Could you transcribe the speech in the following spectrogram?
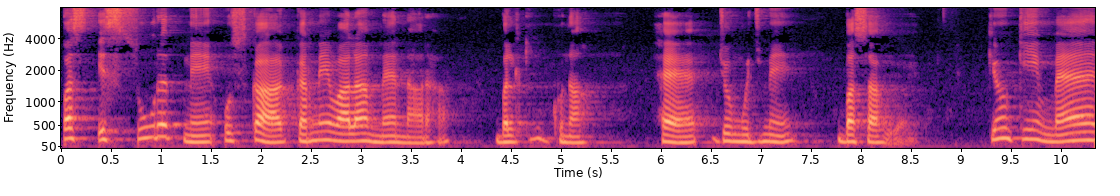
پس اس صورت میں اس کا کرنے والا میں نہ رہا، بلکہ گناہ ہے جو مجھ میں بسا ہوا ہے۔ کیونکہ میں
